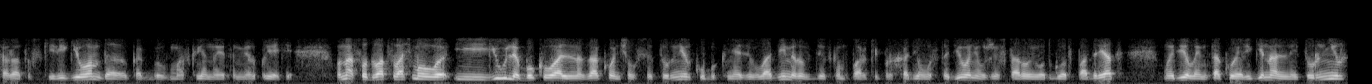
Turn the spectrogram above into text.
Саратовский регион, да, как бы в Москве на этом мероприятии. У нас вот 28 июля буквально закончился турнир Кубок князя Владимира в детском парке, проходил на стадионе уже второй вот год подряд. Мы делаем такой оригинальный турнир.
